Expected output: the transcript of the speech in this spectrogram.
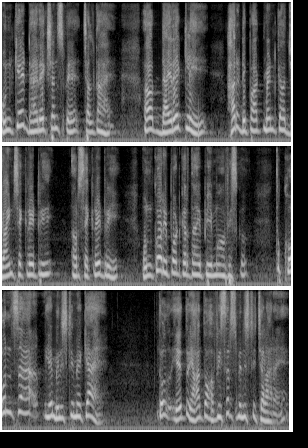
उनके डायरेक्शंस पे चलता है। और डायरेक्टली हर डिपार्टमेंट का जॉइंट सेक्रेटरी और सेक्रेटरी उनको रिपोर्ट करता है पीएमओ ऑफ़िस को। तो कौन सा ये मिनिस्ट्री में क्या है? तो ये तो यहाँ तो ऑफिसर्स मिनिस्ट्री चला रहे हैं।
